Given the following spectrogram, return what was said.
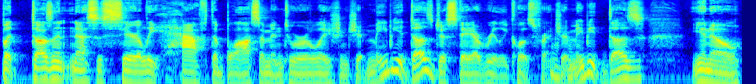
but doesn't necessarily have to blossom into a relationship. Maybe it does just stay a really close friendship. Mm-hmm. Maybe it does, you know,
